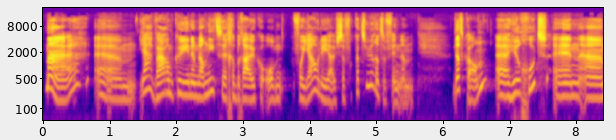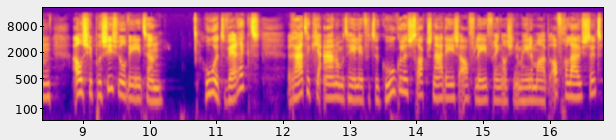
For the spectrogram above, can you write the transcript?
Maar um, ja, waarom kun je hem dan niet uh, gebruiken om voor jou de juiste vacature te vinden? Dat kan uh, heel goed. En um, als je precies wil weten hoe het werkt, raad ik je aan om het heel even te googlen straks na deze aflevering, als je hem helemaal hebt afgeluisterd.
